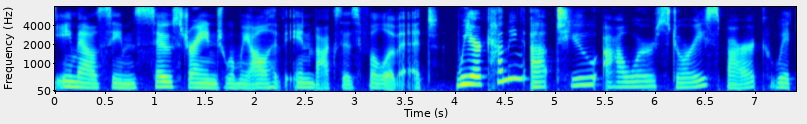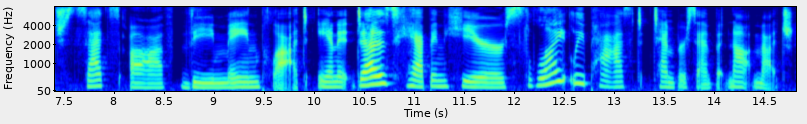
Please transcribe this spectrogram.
email seems so strange when we all have inboxes full of it. We are coming up to our story spark, which sets off the main plot, and it does happen here slightly past 10%, but not much,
